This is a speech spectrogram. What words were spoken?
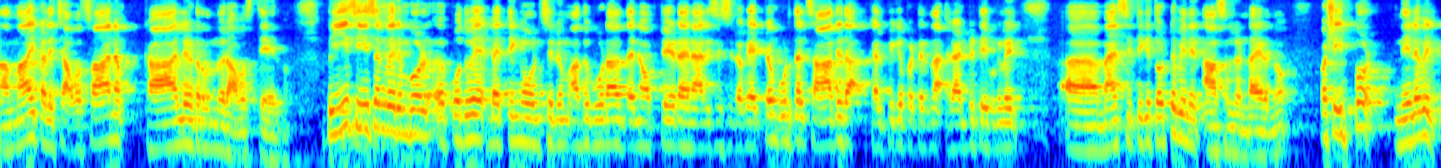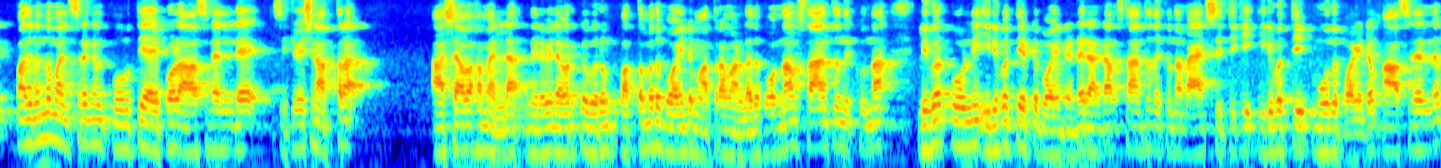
നന്നായി കളിച്ച അവസാനം കാലിടറുന്ന ഒരു അവസ്ഥയായിരുന്നു. അപ്പൊ ഈ സീസൺ വരുമ്പോൾ പൊതുവെ ബെറ്റിംഗ് ഓൺസിലും അതുകൂടാതെ തന്നെ ഒപ്റ്റയുടെ അനാലിസിസിലും ഒക്കെ ഏറ്റവും കൂടുതൽ സാധ്യത കൽപ്പിക്കപ്പെട്ടിരുന്ന രണ്ട് ടീമുകളിൽ മാൻ സിറ്റിക്ക് തൊട്ടു പിന്നിൽ ആസലിൽ ഉണ്ടായിരുന്നു പക്ഷെ ഇപ്പോൾ നിലവിൽ പതിനൊന്ന് മത്സരങ്ങൾ പൂർത്തിയായപ്പോൾ ആസനലിന്റെ സിറ്റുവേഷൻ അത്ര ആശാവഹമല്ല. നിലവിൽ അവർക്ക് വെറും പത്തൊമ്പത് പോയിന്റ് മാത്രമാണുള്ളത്. ഇപ്പോൾ ഒന്നാം സ്ഥാനത്ത് നിൽക്കുന്ന ലിവർപൂളിന് ഇരുപത്തിയെട്ട് പോയിന്റ് ഉണ്ട്. രണ്ടാം സ്ഥാനത്ത് നിൽക്കുന്ന മാൻ സിറ്റിക്ക് ഇരുപത്തി മൂന്ന് പോയിന്റും ആസനലിന്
